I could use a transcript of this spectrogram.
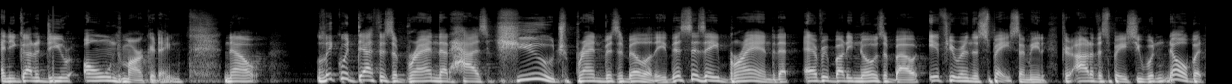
and you got to do your owned marketing. Now, Liquid Death is a brand that has huge brand visibility. This is a brand that everybody knows about if you're in the space. I mean, if you're out of the space, you wouldn't know. But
